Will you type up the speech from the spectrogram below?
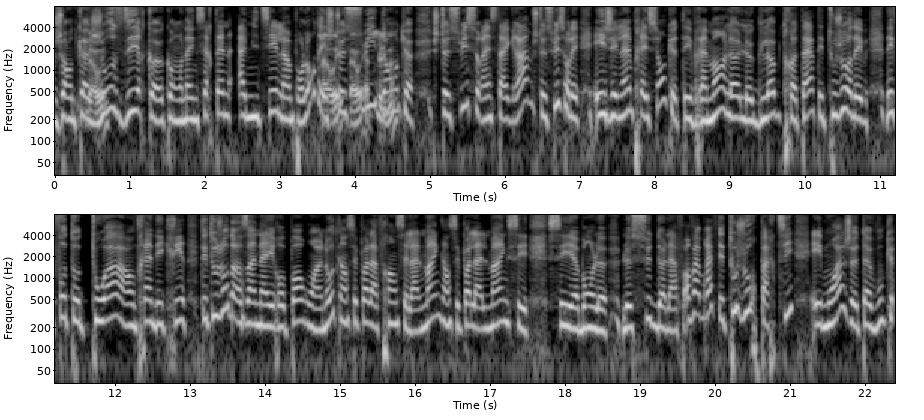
genre, que ben j'ose dire qu'on a une certaine amitié l'un pour l'autre. Et ben je te ben suis donc, je te suis sur Instagram, je te suis sur les, et j'ai l'impression que t'es vraiment là le globe trotter. T'es toujours des, des photos de toi en train d'écrire. T'es toujours dans un aéroport ou un autre. Quand c'est pas la France, c'est l'Allemagne. Quand c'est pas l'Allemagne, c'est c'est euh, bon le le sud de la France. Enfin bref, t'es toujours parti. Et moi, je t'avoue que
